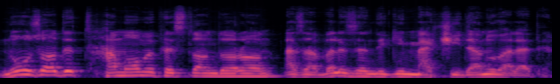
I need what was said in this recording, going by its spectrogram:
نوزاد تمام پستانداران از اول زندگی مکیدن و ولده.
